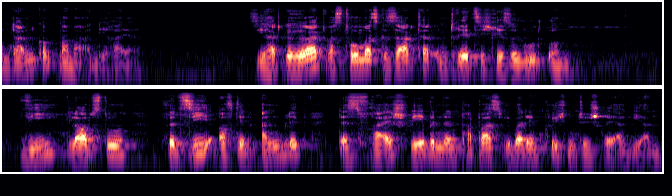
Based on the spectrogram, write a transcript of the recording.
Und dann kommt Mama an die Reihe. Sie hat gehört, was Thomas gesagt hat und dreht sich resolut um. Wie, glaubst du, wird sie auf den Anblick des frei schwebenden Papas über dem Küchentisch reagieren?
